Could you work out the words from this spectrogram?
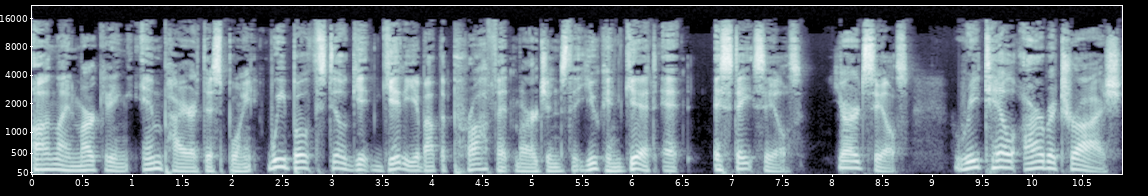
online marketing empire at this point, we both still get giddy about the profit margins that you can get at estate sales, yard sales, retail arbitrage.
